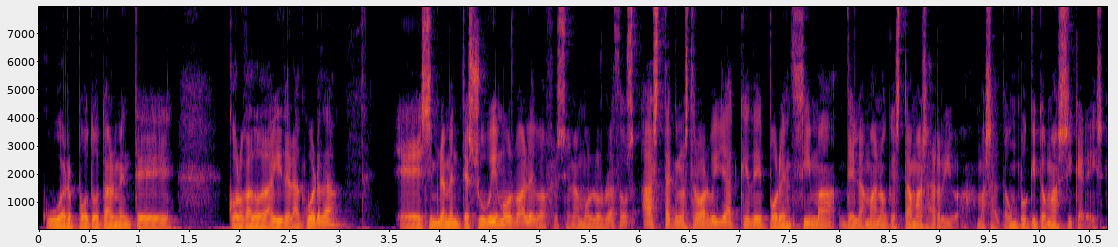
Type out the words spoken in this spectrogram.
cuerpo totalmente colgado de ahí de la cuerda. Eh, simplemente subimos, ¿vale? Flexionamos los brazos hasta que nuestra barbilla quede por encima de la mano que está más arriba, más alta, un poquito más si queréis.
